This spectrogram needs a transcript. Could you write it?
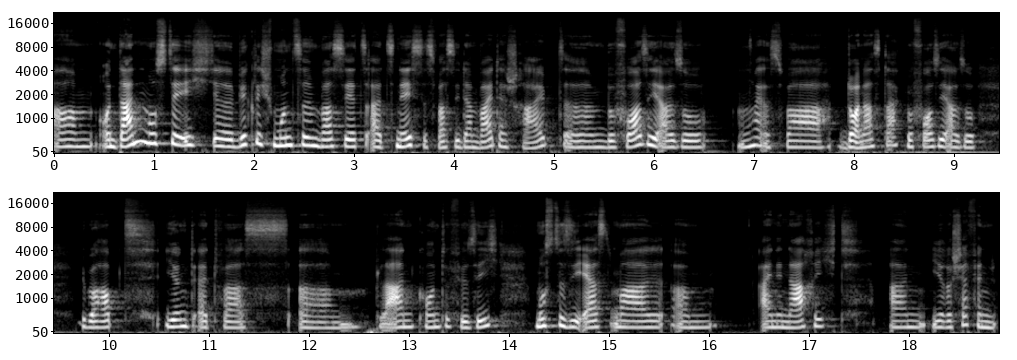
Ähm, und dann musste ich äh, wirklich schmunzeln, was jetzt als nächstes, was sie dann weiterschreibt, äh, bevor sie also, hm, es war Donnerstag, bevor sie also überhaupt irgendetwas ähm, planen konnte für sich, musste sie erstmal ähm, eine Nachricht an ihre Chefin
